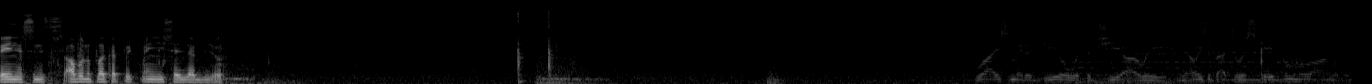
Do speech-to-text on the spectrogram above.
beğenirsiniz. Abone olup like atmayı unutmayın. İyi seyirler diliyorum. Rice made a deal with the GRE. Now he's about to escape from Haran with a...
